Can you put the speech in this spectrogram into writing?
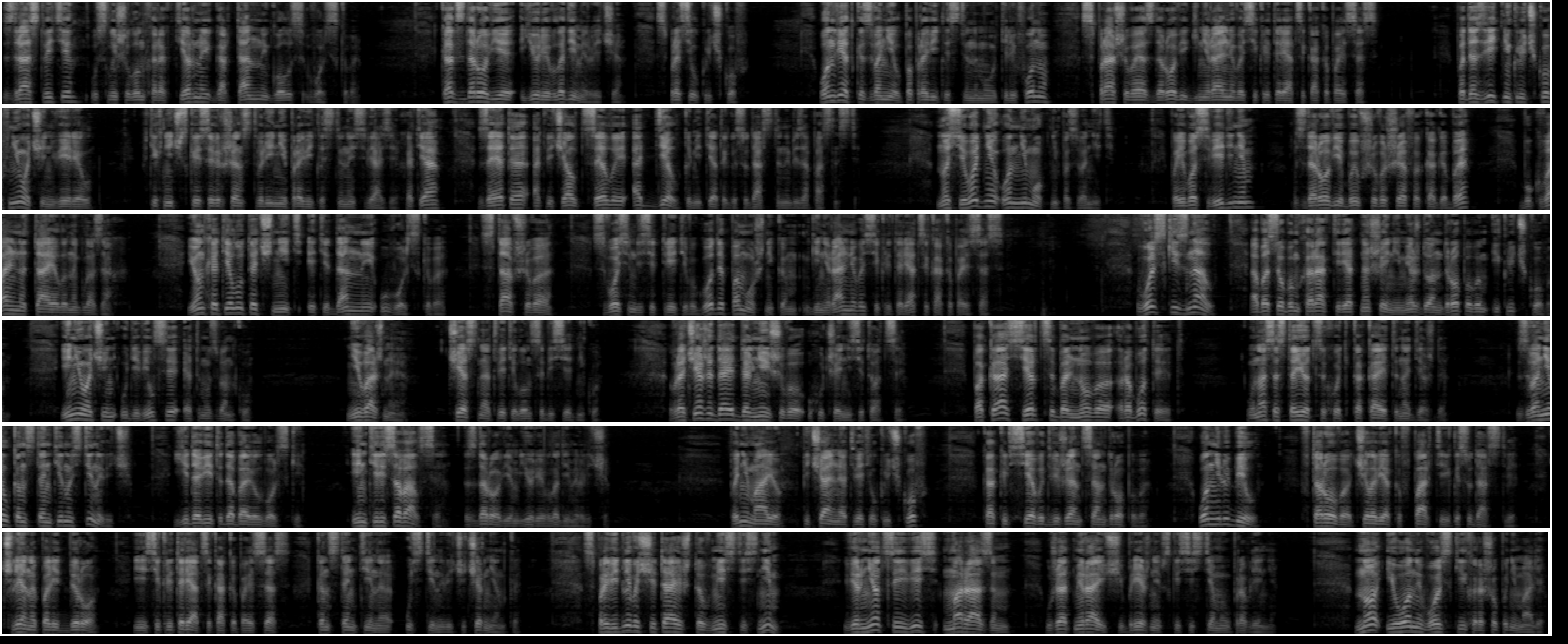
«Здравствуйте!» — услышал он характерный гортанный голос Вольского. «Как здоровье Юрия Владимировича?» — спросил Крючков. Он редко звонил по правительственному телефону, спрашивая о здоровье генерального секретаря ЦК КПСС. Подозрительный Крючков не очень верил в техническое совершенство линии правительственной связи, хотя за это отвечал целый отдел Комитета государственной безопасности. Но сегодня он не мог не позвонить. По его сведениям, здоровье бывшего шефа КГБ буквально таяло на глазах. И он хотел уточнить эти данные у Вольского, ставшего с 83 -го года помощником генерального секретаря ЦК КПСС. Вольский знал об особом характере отношений между Андроповым и Крючковым и не очень удивился этому звонку. «Неважное», — честно ответил он собеседнику. «Врачи ожидают дальнейшего ухудшения ситуации. Пока сердце больного работает, у нас остается хоть какая-то надежда. Звонил Константин Устинович, ядовито добавил Вольский. Интересовался здоровьем Юрия Владимировича. Понимаю, печально ответил Крючков, как и все выдвиженцы Андропова. Он не любил второго человека в партии и государстве, члена Политбюро и секретаря ЦК КПСС Константина Устиновича Черненко справедливо считая, что вместе с ним вернется и весь маразм уже отмирающей брежневской системы управления. Но и он, и Вольский хорошо понимали,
